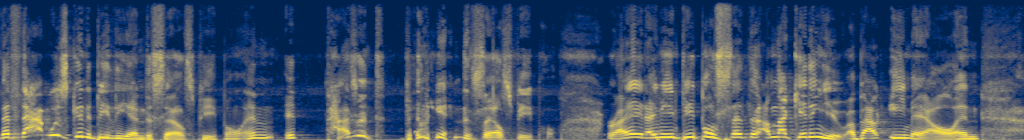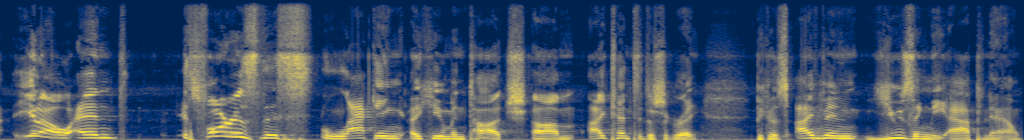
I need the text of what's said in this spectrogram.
that that was going to be the end of salespeople, and it hasn't been the end of salespeople, right? I mean, people said that. I'm not kidding you about email, and you know, and as far as this lacking a human touch, um, I tend to disagree because I've been using the app now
